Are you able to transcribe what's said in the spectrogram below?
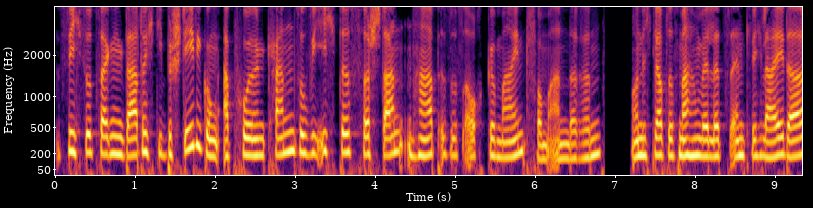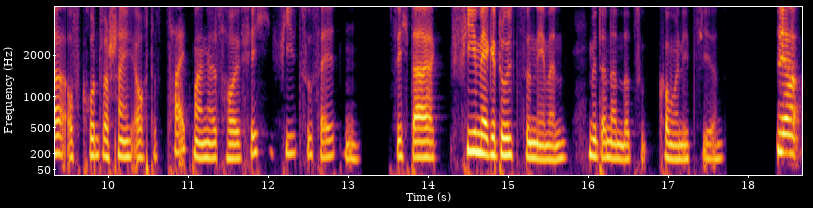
sich sozusagen dadurch die Bestätigung abholen kann, so wie ich das verstanden habe, ist es auch gemeint vom anderen. Und ich glaube, das machen wir letztendlich leider aufgrund wahrscheinlich auch des Zeitmangels häufig viel zu selten, sich da viel mehr Geduld zu nehmen, miteinander zu kommunizieren. Ja,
